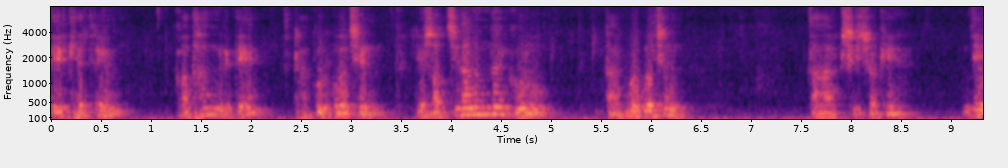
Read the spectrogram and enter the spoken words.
আমাদের ক্ষেত্রে কথামৃতে ঠাকুর বলছেন যে সচ্চিদানন্দই গুরু। তারপর বলছেন, তার শিষ্যকে যে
